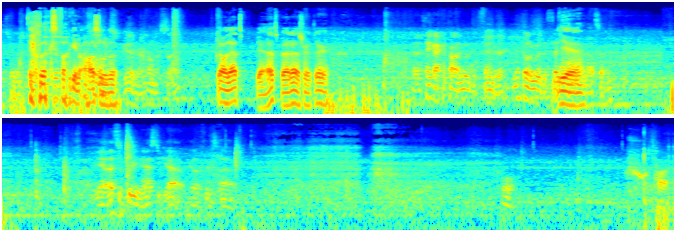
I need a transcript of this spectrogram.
This one looks- It looks fucking awesome, looks though. Oh, that's yeah, that's badass right there. But I think I can probably move the fender. I'm not going to move the fender. Yeah. on that side. Yeah, that's a pretty nasty gap. Gotta fix that. Cool. Whew, it's hot.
